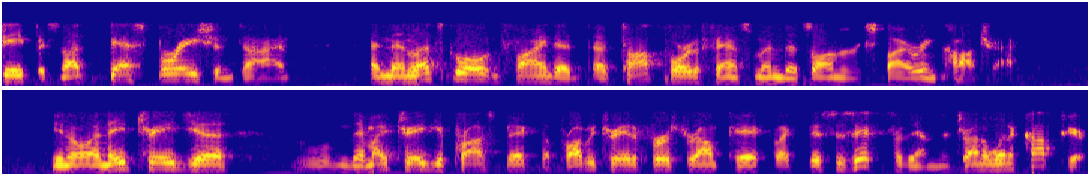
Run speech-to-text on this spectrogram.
shape. It's not desperation time, and then let's go out and find a, a top four defenseman that's on an expiring contract. You know, and they trade you they might trade you prospect. They'll probably trade a first round pick. Like this is it for them. They're trying to win a cup here.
